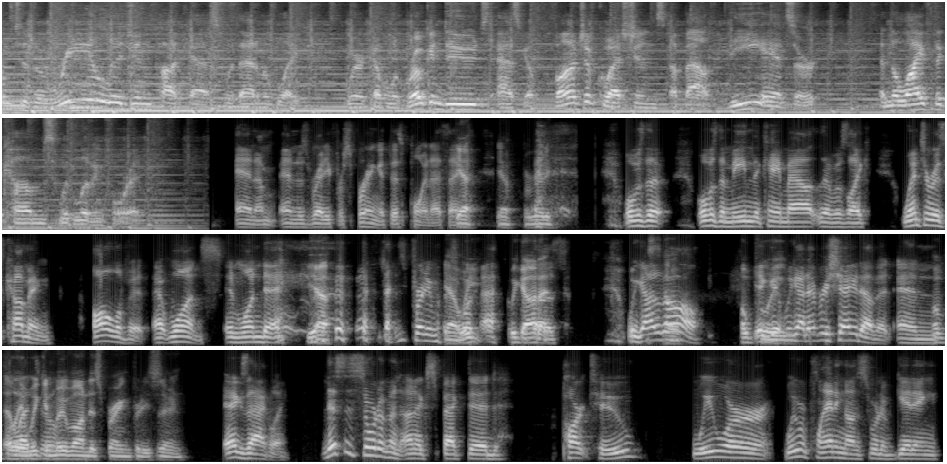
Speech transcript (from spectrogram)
Welcome to the Religion Podcast with Adam and Blake, where a couple of broken dudes ask a bunch of questions about the answer and the life that comes with living for it. and I'm and is ready for spring at this point. I think. Yeah, yeah, we're ready. What was the What was the meme that came out that was like winter is coming, all of it at once in one day. Yeah. that's pretty much Yeah, what we- we got with it. us. We got it all. Hopefully, we got every shade of it, and hopefully we can move on to spring pretty soon. Exactly. This is sort of an unexpected part two. We were we were planning on sort of getting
